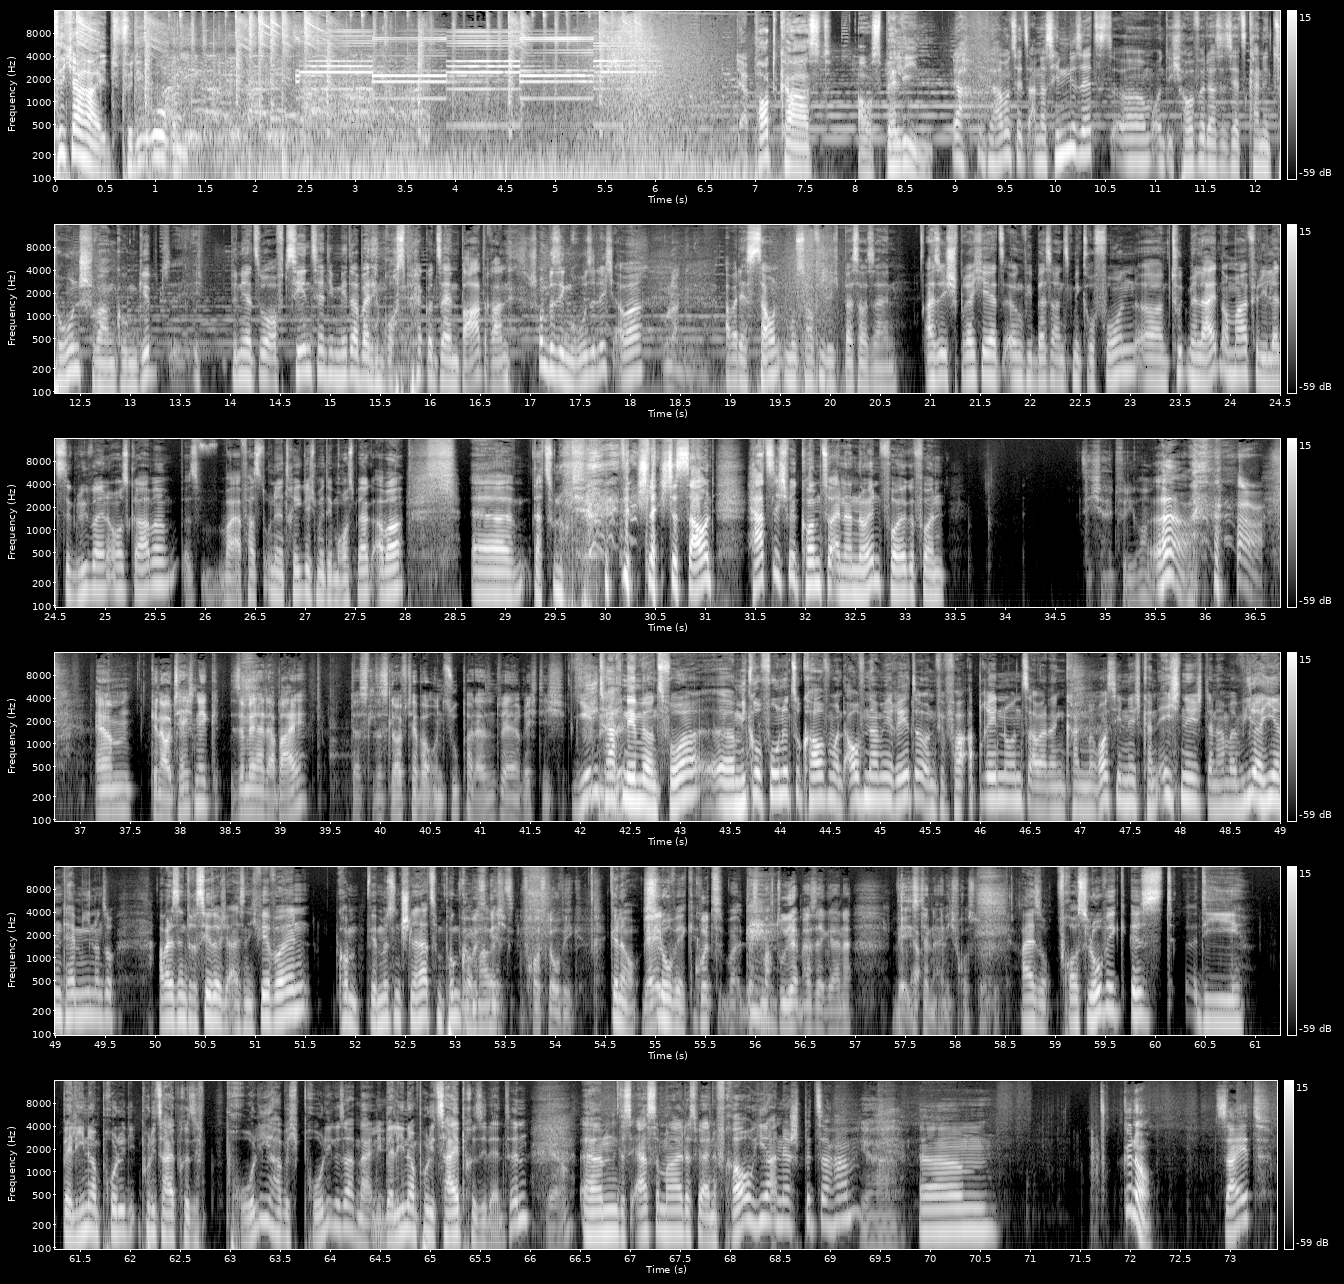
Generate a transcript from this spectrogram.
Sicherheit für die Ohren. Der Podcast aus Berlin. Ja, und wir haben uns jetzt anders hingesetzt ähm, und ich hoffe, dass es jetzt keine Tonschwankungen gibt. Ich bin jetzt so auf 10 cm bei dem Rosberg und seinem Bart dran. Schon ein bisschen gruselig, aber, Unangenehm. aber der Sound muss hoffentlich besser sein. Also ich spreche jetzt irgendwie besser ans Mikrofon. Ähm, tut mir leid nochmal für die letzte Glühweinausgabe. Es war ja fast unerträglich mit dem Rosberg, aber äh, dazu noch der schlechte Sound. Herzlich willkommen zu einer neuen Folge von Sicherheit für die Ohren. ah, Ähm, genau, Technik sind wir ja dabei. Das, das läuft ja bei uns super, da sind wir ja richtig. Jeden schnell. Tag nehmen wir uns vor, äh, Mikrofone zu kaufen und Aufnahmegeräte und wir verabreden uns, aber dann kann Rossi nicht, kann ich nicht, dann haben wir wieder hier einen Termin und so. Aber das interessiert euch alles nicht. Wir wollen, komm, wir müssen schneller zum Punkt Wir kommen, habe ich. jetzt Frau Slowik. Genau, Wer- Slowik. Kurz, das machst du ja immer sehr gerne. Wer ist denn eigentlich Frau Slowik? Also, Frau Slowik ist die Berliner Poli Polizeipräsidentin. Proli, habe ich Proli gesagt? Nein, die Berliner Polizeipräsidentin. Ja. Ähm, das erste Mal, dass wir eine Frau hier an der Spitze haben. Ja. Ähm, genau. Seit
